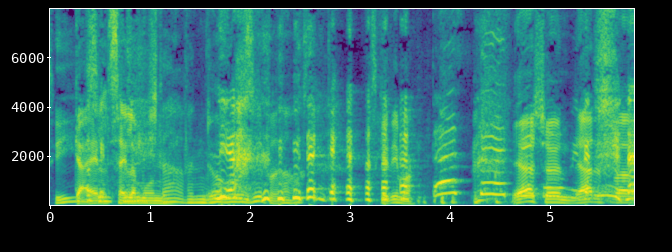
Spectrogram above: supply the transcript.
Sie Geil, Sailor Moon. Da, wenn du Ja. sie brauchst. Das geht immer. Ja, schön. Ja, das war. Na,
